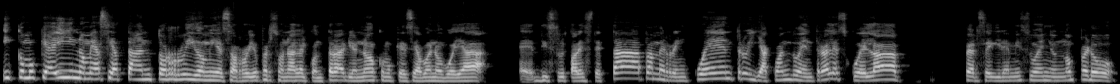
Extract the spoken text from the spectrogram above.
Y como que ahí no me hacía tanto ruido mi desarrollo personal, al contrario, ¿no? Como que decía, bueno, voy a eh, disfrutar esta etapa, me reencuentro y ya cuando entre a la escuela perseguiré mis sueños, ¿no? Pero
